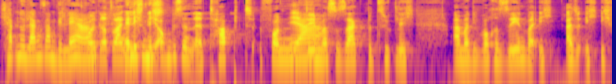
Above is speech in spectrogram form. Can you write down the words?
Ich habe nur langsam gelernt, Ich wollte gerade sagen, wenn ich ich mich auch ein bisschen ertappt von Ja. dem, was du sagst bezüglich einmal die Woche sehen, weil ich, also ich, ich,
